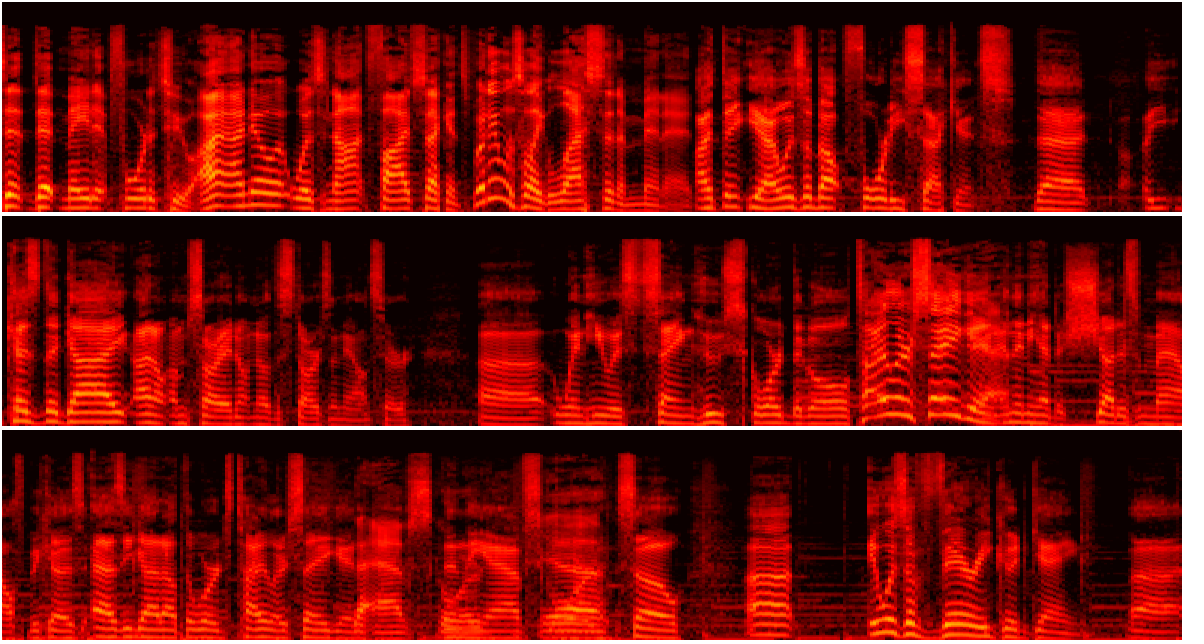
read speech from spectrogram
that, that made it four to two? I, I know it was not five seconds, but it was like less than a minute. I think yeah, it was about 40 seconds that uh, because the guy I don't I'm sorry I don't know the Stars announcer uh, when he was saying who scored the goal Tyler Seguin Yeah. and then he had to shut his mouth because as he got out the words Tyler Seguin The Avs then scored. the Avs scored Yeah. so uh, it was a very good game. Uh,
